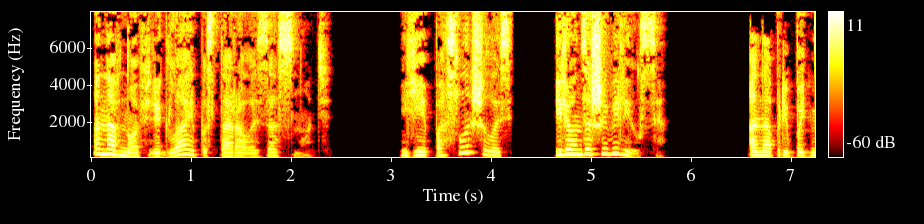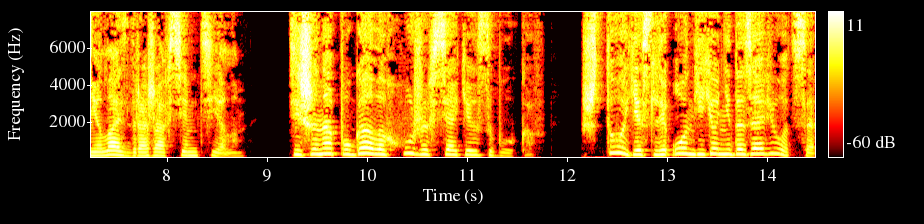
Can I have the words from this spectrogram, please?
Она вновь легла и постаралась заснуть. Ей послышалось, или он зашевелился? Она приподнялась, дрожа всем телом. Тишина пугала хуже всяких звуков. Что, если он ее не дозовется?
